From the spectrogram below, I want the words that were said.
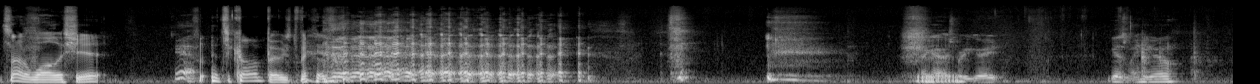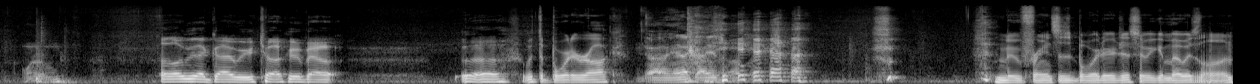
It's not a wall of shit. Yeah. It's a compost fence. That guy was pretty great. He was my hero. One of them. I love that guy we were talking about uh, with the border rock. Oh yeah, that guy is awesome. Move France's border just so he can mow his lawn.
